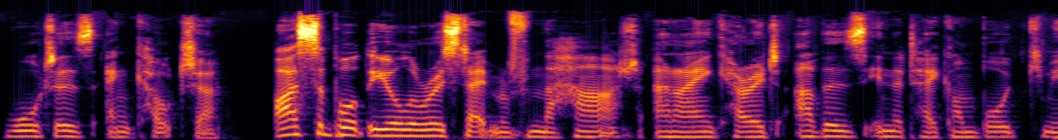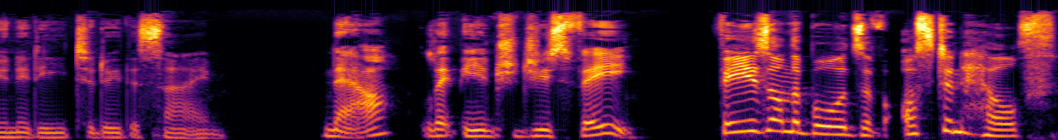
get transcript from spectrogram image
waters, and culture. I support the Uluru Statement from the Heart, and I encourage others in the Take On Board community to do the same. Now, let me introduce Fi. Fi is on the boards of Austin Health,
